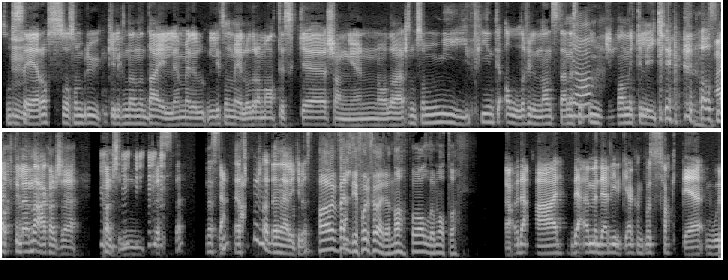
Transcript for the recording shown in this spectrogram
som Mm. ser oss, og som bruker liksom denne deilige, mel- litt sånn melodramatiske sjangeren. og Det er liksom så mye fint i alle filmene hans. Det er nesten Ja. ingen man ikke liker. Og 'Snakk til henne' er kanskje, kanskje den beste. Nesten. Jeg tror kanskje det er den jeg liker best. Er veldig forførende på alle måter. Ja. Det er, det er, men det virker, jeg kan ikke få sagt det hvor,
